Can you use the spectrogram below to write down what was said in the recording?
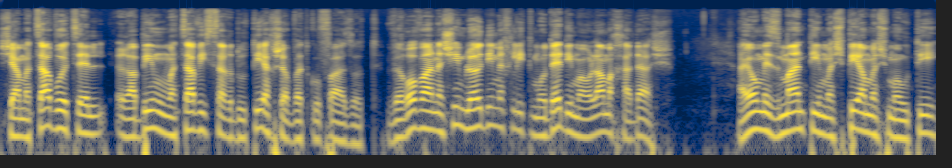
שהמצב הוא אצל רבים הוא מצב הישרדותי עכשיו בתקופה הזאת, ורוב האנשים לא יודעים איך להתמודד עם העולם החדש. היום הזמנתי משפיע משמעותי,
